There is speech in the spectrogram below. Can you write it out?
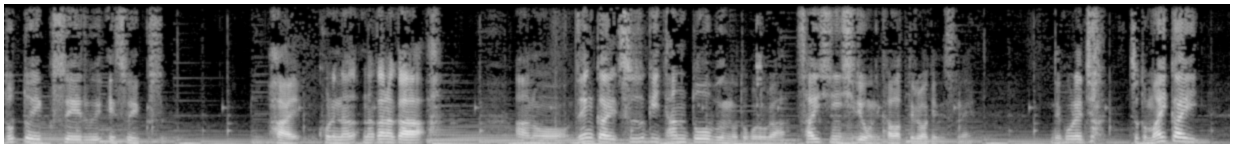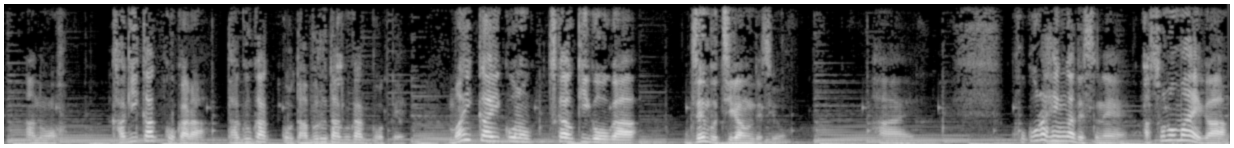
.xlsx。はい。これな、なかなか、あの、前回鈴木担当文のところが最新資料に変わってるわけですね。で、これちょ、ちょっと毎回、あの、鍵括弧からタグ括弧、ダブルタグ括弧って、毎回この使う記号が全部違うんですよ。はい。ここら辺がですね、あ、その前が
